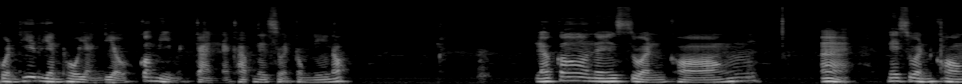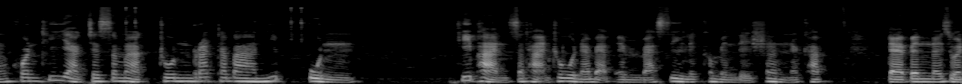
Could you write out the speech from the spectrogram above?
คนที่เรียนโทอย่างเดียวก็มีเหมือนกันนะครับ ในส่วนตรงนี้เนาะแล้วก็ในส่วนของอ่าในส่วนของคนที่อยากจะสมัครทุนรัฐบาลญี่ปุ่น ที่ผ่านสถานทูตนะแบบ embassy recommendation นะครับ แต่เป็นในส่วน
